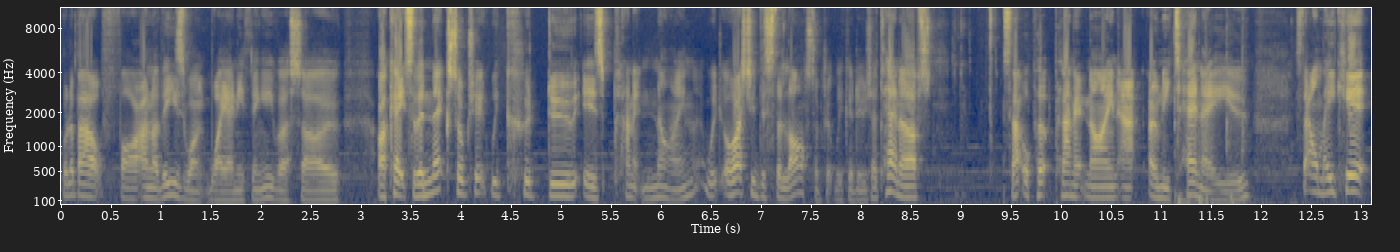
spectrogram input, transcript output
What about far? I know these won't weigh anything either. So okay, so the next object we could do is Planet Nine. Which, oh, actually, this is the last object we could do. So 10 Earths. So that will put Planet 9 at only 10 AU. So that'll make it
